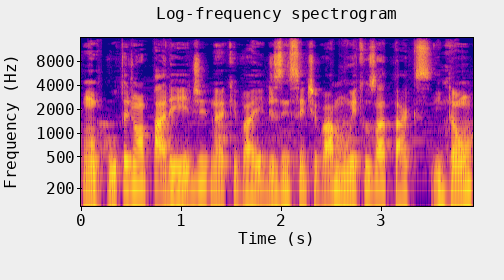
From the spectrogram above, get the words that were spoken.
uma puta de uma parede, né? Que vai desincentivar muito os ataques. Então,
